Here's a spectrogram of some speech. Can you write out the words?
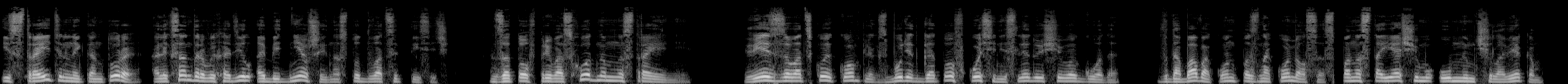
Из строительной конторы Александр выходил обедневший на 120 тысяч, зато в превосходном настроении. Весь заводской комплекс будет готов к осени следующего года. Вдобавок он познакомился с по-настоящему умным человеком,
